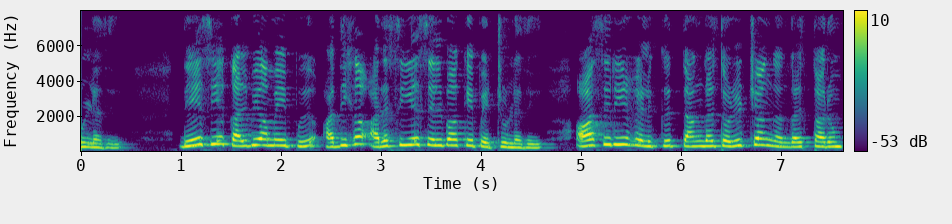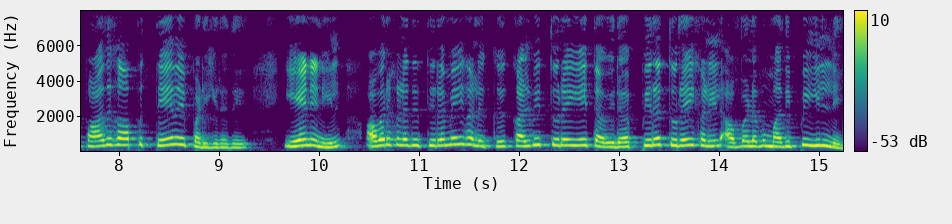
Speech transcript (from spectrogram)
உள்ளது. தேசிய கல்வி அமைப்பு அதிக அரசியல் செல்வாக்கை பெற்றுள்ளது. ஆசிரியர்களுக்கு தங்கள் தொழிற்சங்கங்கள் தரும் பாதுகாப்பு தேவைப்படுகிறது. ஏனெனில் அவர்களது திறமைகளுக்கு கல்வித்துறையை தவிர பிற துறைகளில் அவ்வளவு மதிப்பு இல்லை.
